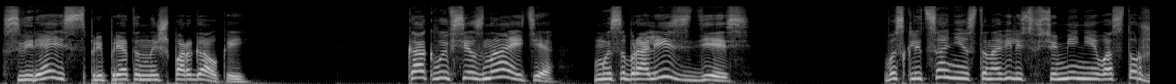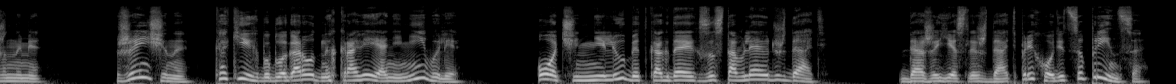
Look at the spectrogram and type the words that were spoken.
сверяясь с припрятанной шпаргалкой. «Как вы все знаете, мы собрались здесь!» Восклицания становились все менее восторженными. Женщины, каких бы благородных кровей они ни были, очень не любят, когда их заставляют ждать, даже если ждать приходится принца.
